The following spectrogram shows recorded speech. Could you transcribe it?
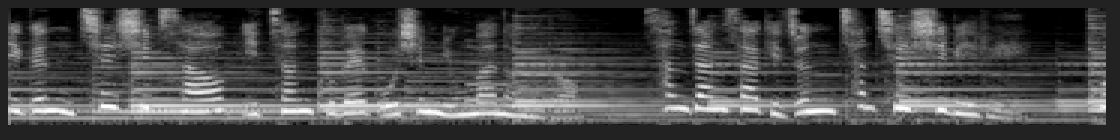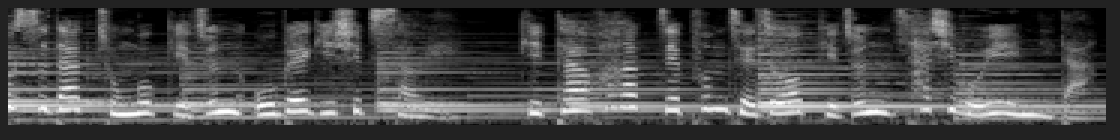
순이익은 74억 2,956만원으로 상장사 기준 1,071위, 코스닥 종목 기준 524위, 기타 화학제품 제조업 기준 45위입니다.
